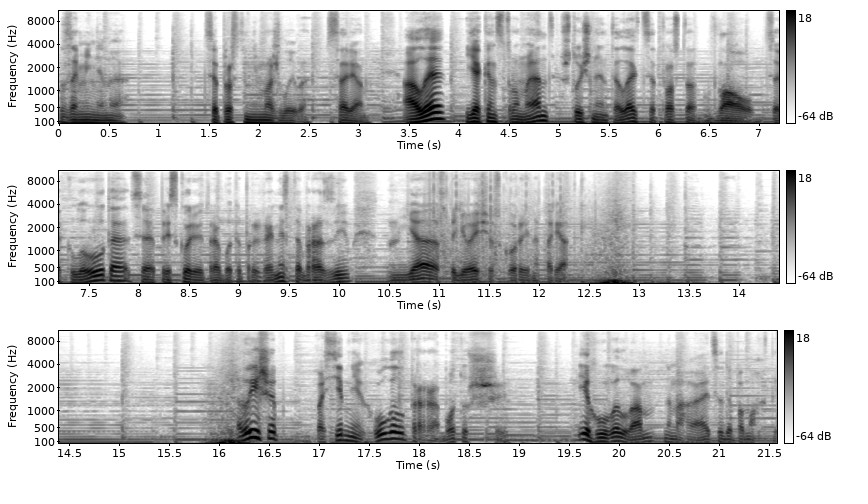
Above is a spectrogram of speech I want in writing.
замінено. Це просто неможливо. Сорян. Але як інструмент, штучний інтелект це просто вау. Це круто, це прискорює роботу програміста в рази. Я сподіваюся, що скоро і на порядку. Вийшов посібник Google про роботу з ши. І Google вам намагається допомогти.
